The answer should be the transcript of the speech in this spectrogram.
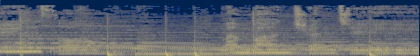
轻松，慢慢沉寂。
